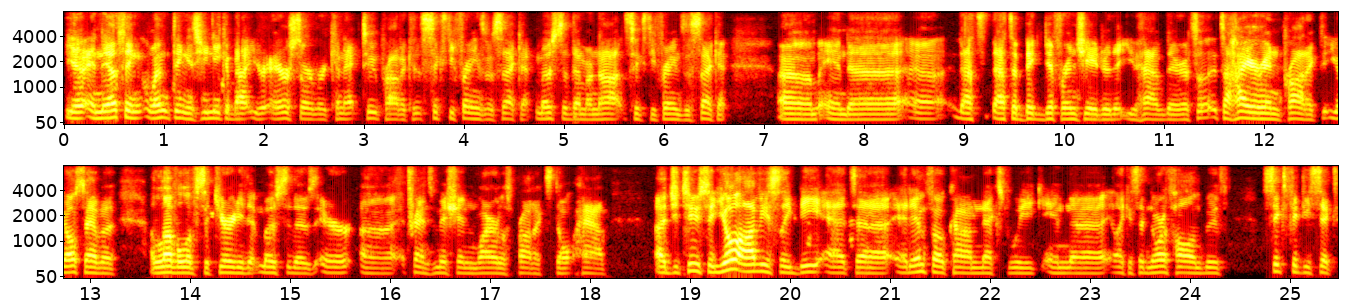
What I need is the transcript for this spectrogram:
Yeah, and the other thing, one thing is unique about your AirServer Connect 2 product is 60 frames a second. Most of them are not 60 frames a second, um, and uh, uh, that's that's a big differentiator that you have there. It's a it's a higher end product. You also have a, a level of security that most of those air uh, transmission wireless products don't have. Uh, Jitu, so you'll obviously be at uh, at InfoComm next week in, uh, like I said, North Hall and booth 656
